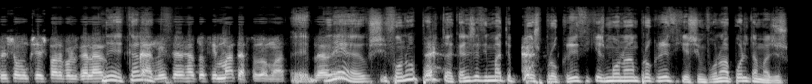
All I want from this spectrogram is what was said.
Χρήσο μου ξέρεις πάρα πολύ καλά, Ναι, καλά. κανείς δεν θα το θυμάται αυτό το μάτι. δηλαδή, Ναι, συμφωνώ απόλυτα. Κανείς δεν θυμάται πώς προκρίθηκες, μόνο αν προκρίθηκες. Συμφωνώ απόλυτα μαζί σου.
